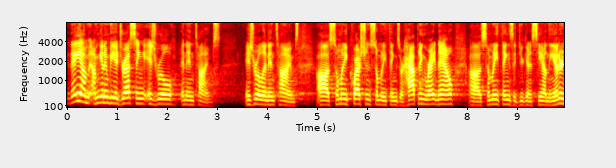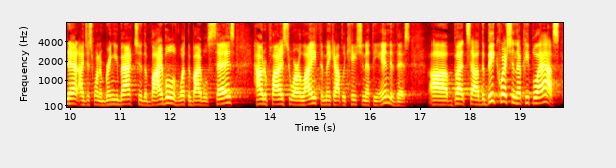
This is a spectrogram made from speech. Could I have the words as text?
Today, I'm, I'm going to be addressing Israel and end times. Israel and end times. Uh, so many questions, so many things are happening right now, uh, so many things that you're going to see on the internet. I just want to bring you back to the Bible of what the Bible says, how it applies to our life, and make application at the end of this. Uh, but uh, the big question that people ask,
